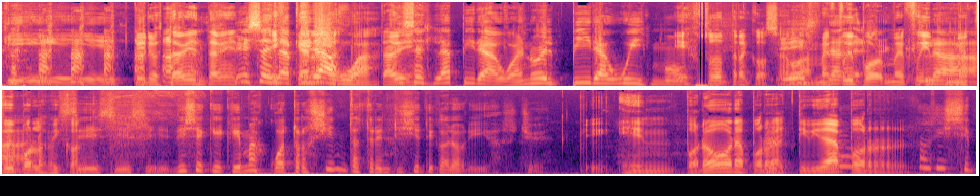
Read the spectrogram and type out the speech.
Que, eh, pero está bien, está bien. Esa es, la canotaje, piragua. está bien. Esa es la piragua, no el piragüismo. Es otra cosa. Es me, la- fui por, me, fui, me fui por los biscontes. Sí, sí, sí. Dice que quemas 437 calorías. Che. En- por hora, por actividad, por. No dice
